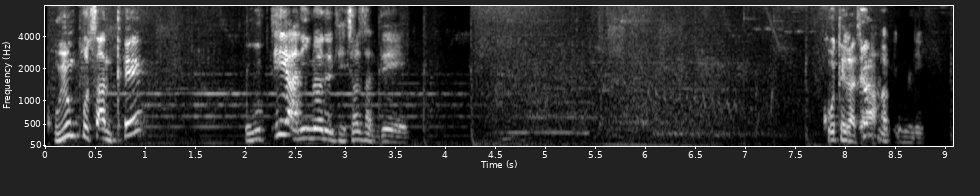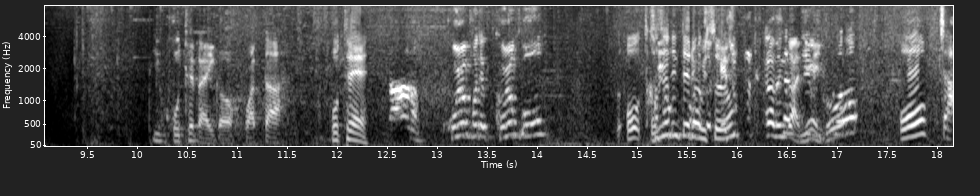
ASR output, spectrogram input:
고연포 산테? 고태 아니면은 대천사인데 고태 가자 이거 고태다 이거 왔다 보태. 고연포 대 고연포 어 카사딘 때리고 있어요? 계속 쫓아가는 거 아니야 이거? 어? 자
